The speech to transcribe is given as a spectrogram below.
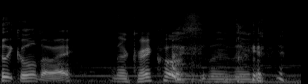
really cool though, right? They're great clothes. they're, they're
